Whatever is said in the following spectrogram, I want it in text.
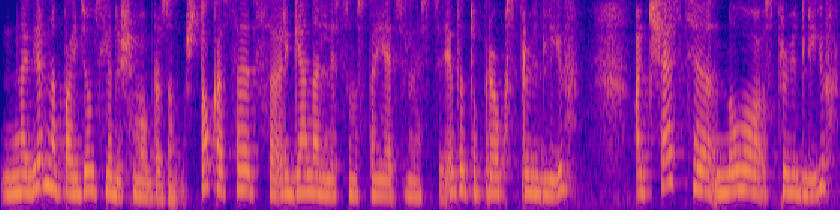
Наверное, пойдем следующим образом. Что касается региональной самостоятельности, этот упрек справедлив. Отчасти, но справедлив.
